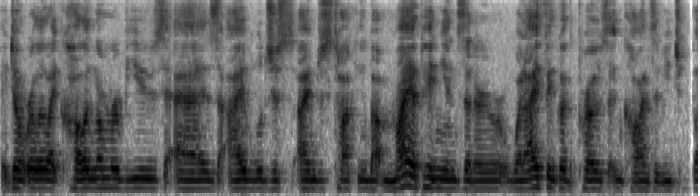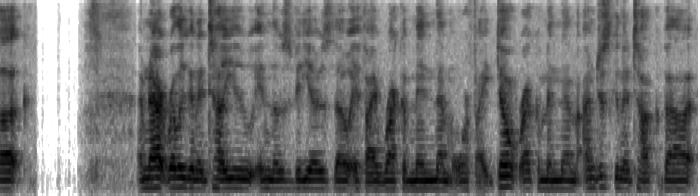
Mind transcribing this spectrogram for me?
I don't really like calling them reviews as I will just, I'm just talking about my opinions that are what I think are the pros and cons of each book. I'm not really going to tell you in those videos though if I recommend them or if I don't recommend them. I'm just going to talk about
